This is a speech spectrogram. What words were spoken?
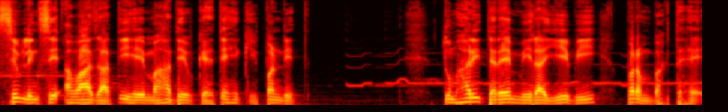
शिवलिंग से आवाज़ आती है, महादेव कहते हैं कि, पंडित, तुम्हारी तरह मेरा ये भी परम भक्त है।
